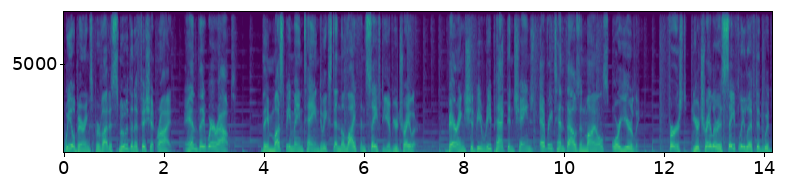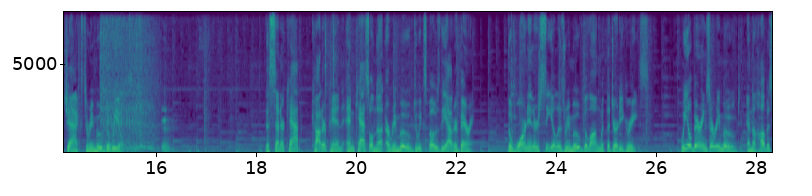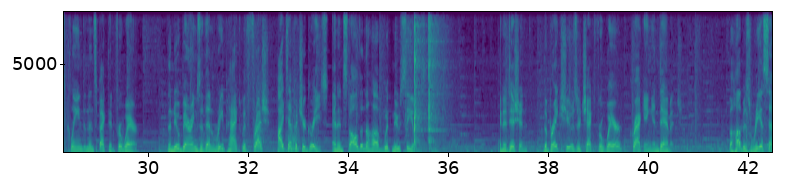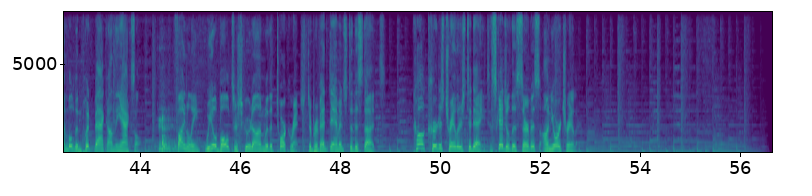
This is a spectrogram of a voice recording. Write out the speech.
Wheel bearings provide a smooth and efficient ride, and they wear out. They must be maintained to extend the life and safety of your trailer. Bearings should be repacked and changed every 10,000 miles or yearly. First, your trailer is safely lifted with jacks to remove the wheels. The center cap, cotter pin, and castle nut are removed to expose the outer bearing. The worn inner seal is removed along with the dirty grease. Wheel bearings are removed and the hub is cleaned and inspected for wear. The new bearings are then repacked with fresh, high-temperature grease and installed in the hub with new seals. In addition, the brake shoes are checked for wear, cracking, and damage. The hub is reassembled and put back on the axle. Finally, wheel bolts are screwed on with a torque wrench to prevent damage to the studs. Call Curtis Trailers today to schedule this service on your trailer.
